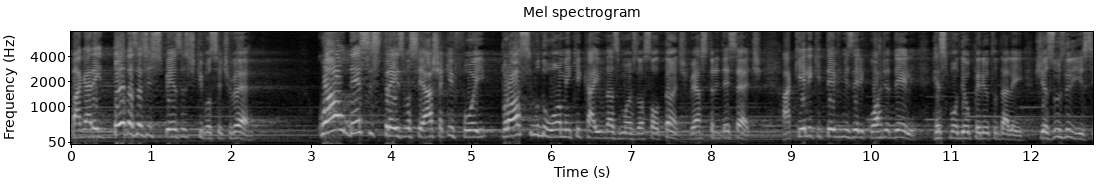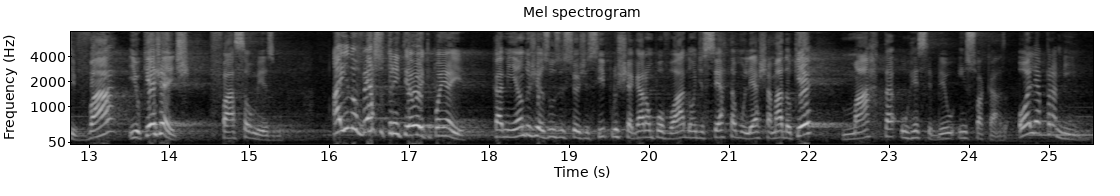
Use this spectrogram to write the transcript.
pagarei todas as despesas que você tiver. Qual desses três você acha que foi próximo do homem que caiu nas mãos do assaltante? Verso 37. Aquele que teve misericórdia dele, respondeu o perito da lei. Jesus lhe disse: Vá e o que, gente? Faça o mesmo. Aí no verso 38, põe aí. Caminhando Jesus e seus discípulos chegaram a um povoado onde certa mulher chamada o quê? Marta o recebeu em sua casa. Olha para mim.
